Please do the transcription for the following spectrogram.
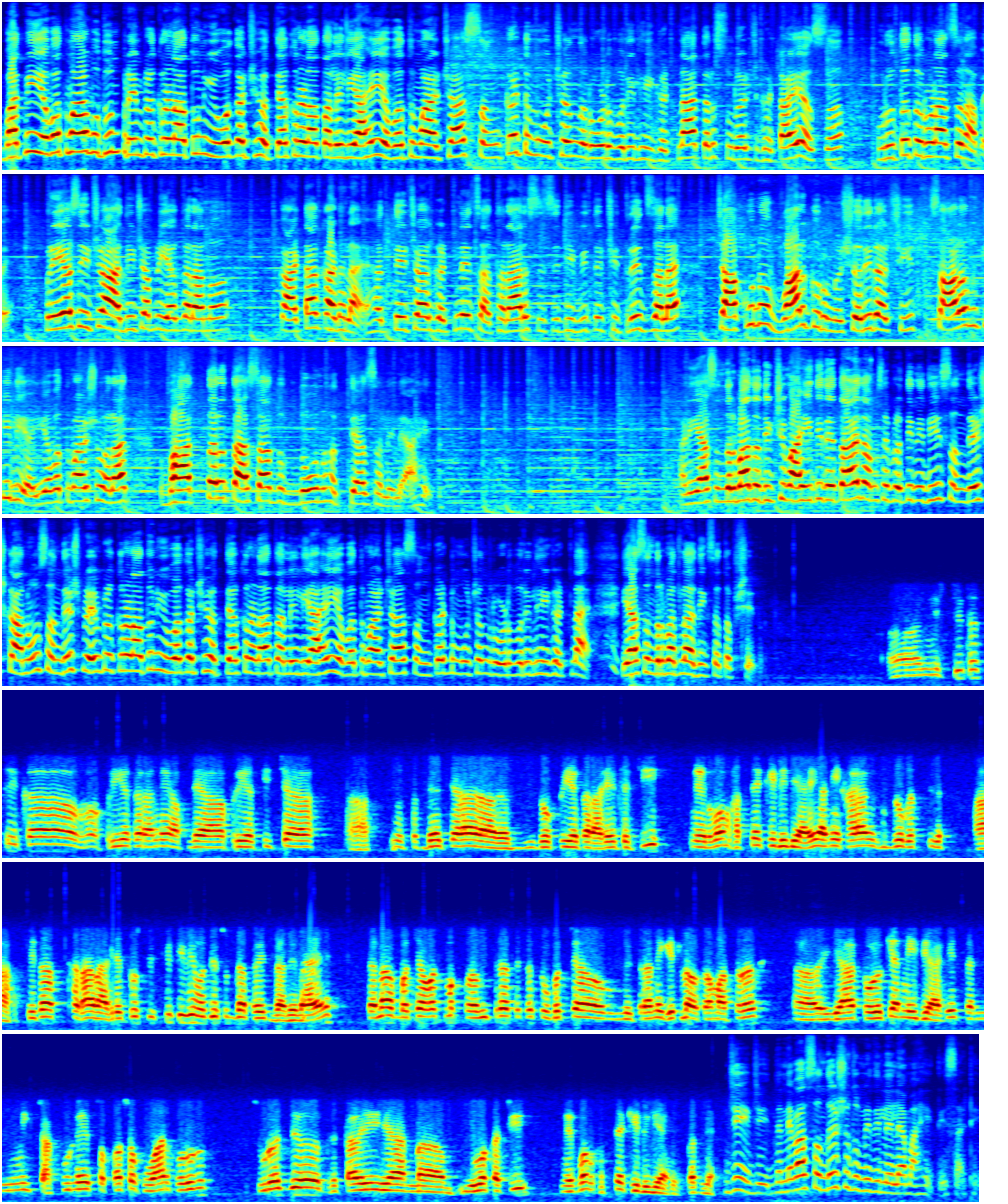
बातमी यवतमाळमधून प्रेम प्रकरणातून युवकाची हत्या करण्यात आलेली आहे. यवतमाळच्या संकटमोचन रोडवरील ही घटना तर सूरज घटाळे असं मृत तरुणाचं नाव आहे. प्रेयसीच्या आधीच्या प्रियकरानं काटा काढलाय. हत्येच्या घटनेचा थरार सीसीटीव्हीत चित्रित झालाय. चाकूनं वार करून शरीराची चाळण केली आहे. यवतमाळ शहरात बहात्तर तासात दोन हत्या झालेल्या आहेत. आणि या संदर्भात अधिकची माहिती देत आहेत आमचे प्रतिनिधी संदेश कानू. संदेश प्रेम प्रकरणातून युवकाची हत्या करण्यात आलेली आहे. यवतमाळच्या संकटमोचन रोडवरील ही घटना आहे. या संदर्भातला अधिकचा तपशील. निश्चितच एका प्रियकराने आपल्या प्रियसीच्या सध्याच्या जो प्रियकर आहे त्याची निर्मम हत्या केलेली आहे आणि हा जो हत्येचा थरार आहे तो सीसीटीव्ही मध्ये सुद्धा कैद झालेला आहे. त्याला बचावात्मक पवित्र त्याच्या सोबतच्या मित्राने घेतला होता. मात्र या टोळक्यांनी जे आहे त्यांनी चाकूने सपासप वार करून सूरज घटाळे या युवकाची निर्मम हत्या केलेली आहे. जी जी. धन्यवाद संदेश तुम्ही दिलेल्या माहितीसाठी.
